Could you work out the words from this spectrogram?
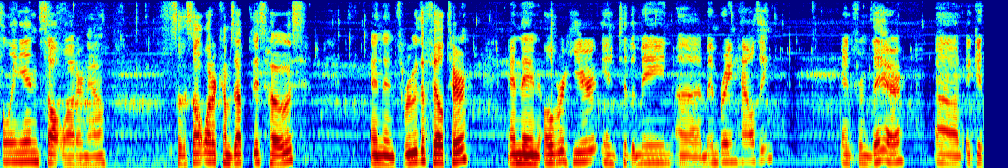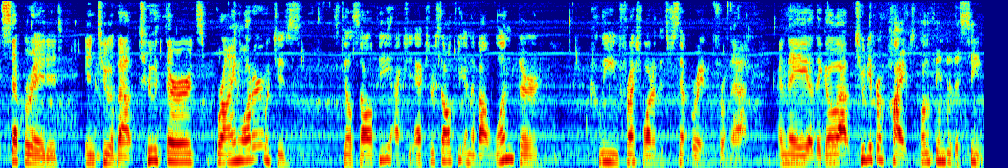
pulling in salt water now. So the salt water comes up this hose and then through the filter and then over here into the main uh, membrane housing. And from there, um, it gets separated into about two thirds brine water, which is still salty, actually extra salty, and about one third clean fresh water that's separated from that. And they uh, they go out two different pipes, both into the sink.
